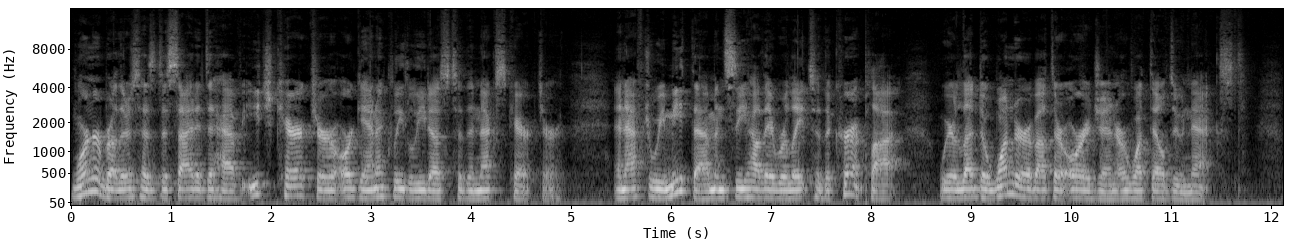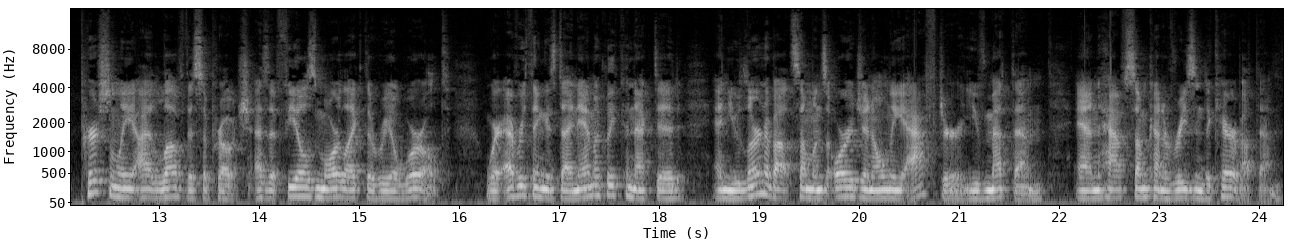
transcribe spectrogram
Warner Brothers has decided to have each character organically lead us to the next character, and after we meet them and see how they relate to the current plot, we are led to wonder about their origin or what they'll do next. Personally, I love this approach as it feels more like the real world, where everything is dynamically connected and you learn about someone's origin only after you've met them and have some kind of reason to care about them.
